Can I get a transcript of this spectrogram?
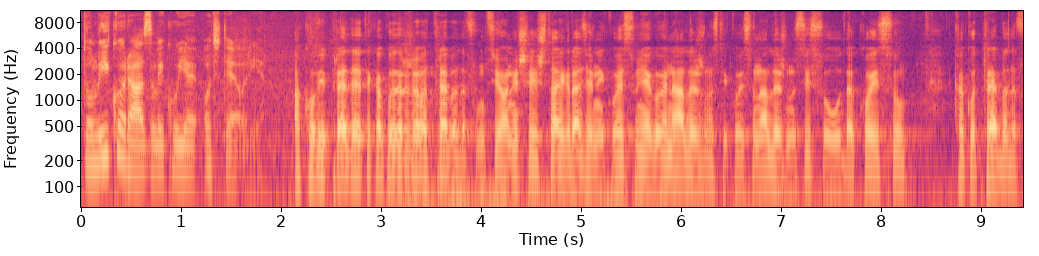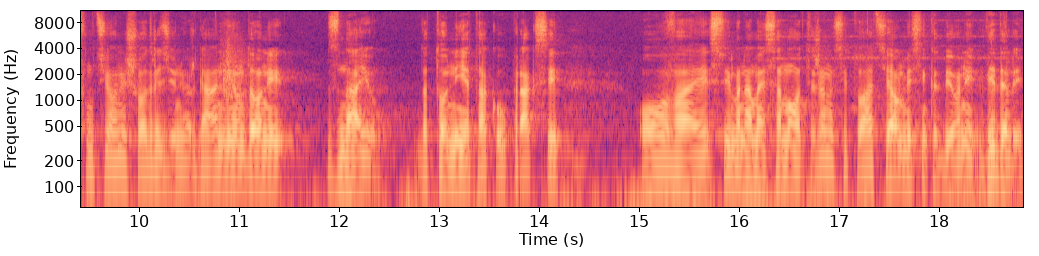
toliko razlikuje od teorije. Ako vi predajete kako država treba da funkcioniše i šta je građani, koje su njegove nadležnosti, koje su nadležnosti suda, koji su, kako treba da funkcionišu određeni organi, onda oni znaju da to nije tako u praksi, ovaj, svima nama je samo otežana situacija, ali mislim kad bi oni videli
